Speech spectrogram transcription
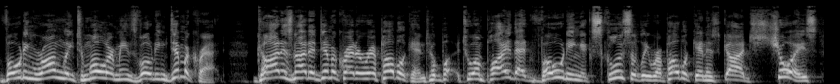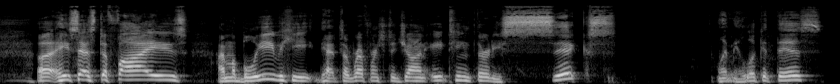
Voting wrongly to Mohler means voting Democrat. God is not a Democrat or Republican. To, to imply that voting exclusively Republican is God's choice uh, he says defies, I'm a believe he, that's a reference to John 1836. Let me look at this.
